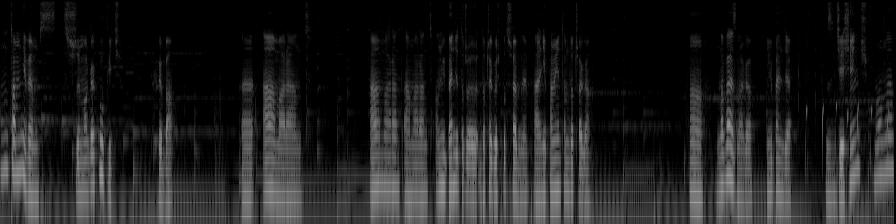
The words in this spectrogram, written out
No tam nie wiem, z trzy mogę kupić. Chyba. E, amarant. Amarant, amarant. On mi będzie do, do czegoś potrzebny, ale nie pamiętam do czego. O, no wezmę go. Niech będzie. Z 10 może?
